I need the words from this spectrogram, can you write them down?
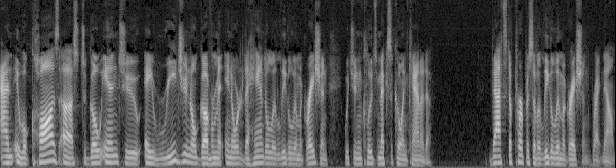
and it will cause us to go into a regional government in order to handle illegal immigration, which includes Mexico and Canada. That's the purpose of illegal immigration right now.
